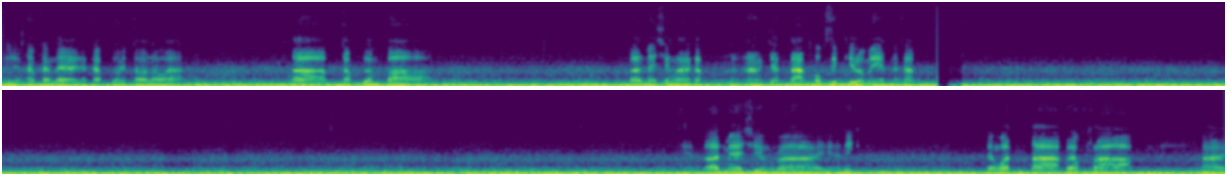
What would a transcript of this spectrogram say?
นี่ครับข้างหน้านะครับรอยต่อเระหว่างตากกับลำปางบ้านแม่เชียงรายครับห่างจากตาก60กิโลเมตรนะครับ เนี่ยบ้านแม่เชียงราย อันนี้ จังหวัดตากแล้วครับตาก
